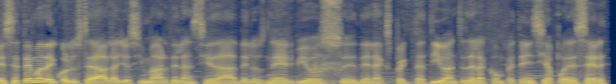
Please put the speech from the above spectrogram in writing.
Ese tema del cual usted habla, Yosimar, de la ansiedad, de los nervios, eh, de la expectativa antes de la competencia, puede ser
